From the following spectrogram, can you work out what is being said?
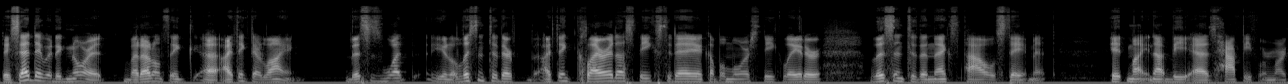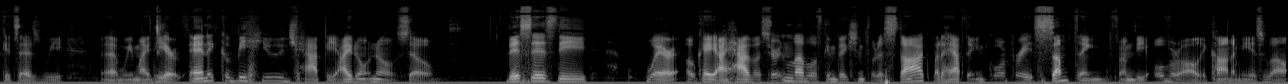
they said they would ignore it, but I don't think uh, I think they're lying. This is what you know. Listen to their. I think Clarida speaks today. A couple more speak later. Listen to the next Powell statement. It might not be as happy for markets as we uh, we might hear, and it could be huge happy. I don't know. So this is the where okay I have a certain level of conviction for the stock but I have to incorporate something from the overall economy as well.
